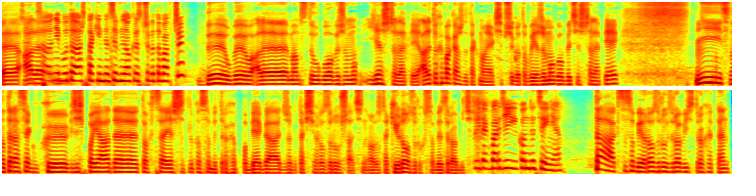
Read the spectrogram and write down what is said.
E, ale Co, nie był to aż tak intensywny okres przygotowawczy? był, był, ale mam z tyłu głowy, że mo- jeszcze lepiej, ale to chyba każdy tak ma, jak się przygotowuje, że mogło być jeszcze lepiej. Nic, no teraz jak gdzieś pojadę, to chcę jeszcze tylko sobie trochę pobiegać, żeby tak się rozruszać, no taki rozruch sobie zrobić. Czyli tak bardziej kondycyjnie. Tak, chcę sobie rozruch zrobić trochę ten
